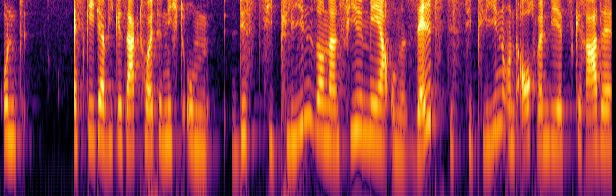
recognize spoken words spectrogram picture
Und es geht ja, wie gesagt, heute nicht um Disziplin, sondern vielmehr um Selbstdisziplin. Und auch wenn wir jetzt gerade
